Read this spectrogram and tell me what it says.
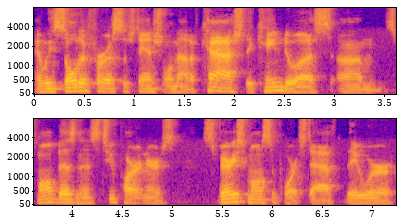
and we sold it for a substantial amount of cash. They came to us, um, small business, two partners, very small support staff. They were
